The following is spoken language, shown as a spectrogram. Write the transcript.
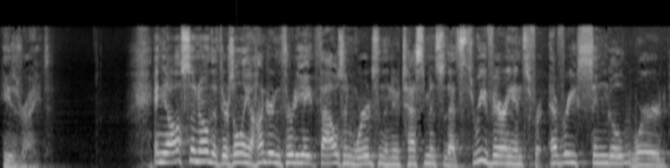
He's right. And you also know that there's only 138,000 words in the New Testament, so that's three variants for every single word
